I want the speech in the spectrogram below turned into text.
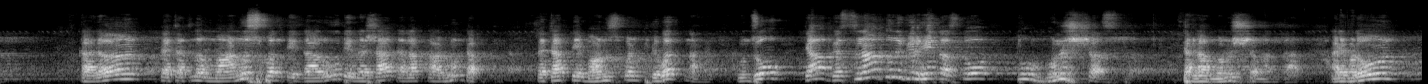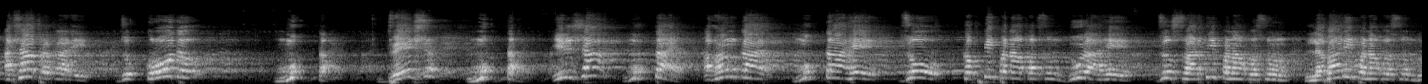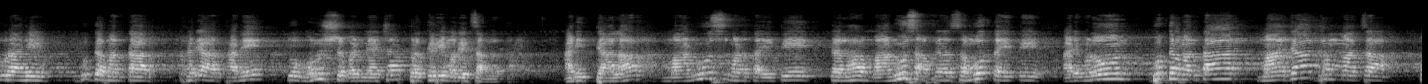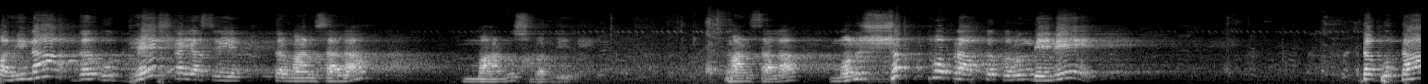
कारण त्याच्यातलं माणूस पण ते दारू ते नशा त्याला काढून टाकते. त्याच्यात ते माणूस पण ठेवत नाही. जो त्या व्यसनातून विरहित असतो तो मनुष्य असतो. त्याला मनुष्य म्हणतात. आणि म्हणून अशा प्रकारे जो क्रोध मुक्त आहे द्वेष मुक्त आहे ईर्षा मुक्त आहे अहंकार मुक्त आहे जो कपटीपणापासून दूर आहे. जो स्वार्थीपणापासून लबाडीपणापासून दूर आहे बुद्ध म्हणतात खऱ्या अर्थाने तो मनुष्य बनण्याच्या प्रक्रियेमध्ये चालत आहे. आणि त्याला माणूस म्हणता येते त्याला माणूस आपल्याला संबोधता येते. आणि म्हणून बुद्ध म्हणतात माझ्या धम्माचा पहिला जर उद्देश काही असेल तर माणसाला माणूस बनविणे. माणसाला मनुष्यत्व प्राप्त करून देणे the Buddha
